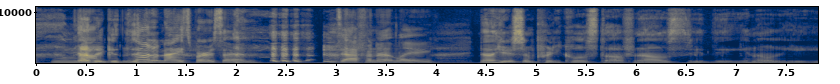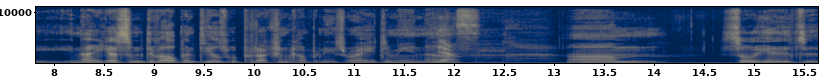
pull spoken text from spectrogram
No, not a good thing. not a nice person. Definitely. Now here's some pretty cool stuff. Now s- y- y- you know y- now you got some development deals with production companies, right? I mean, uh, Yes. Um, so it's. Uh,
